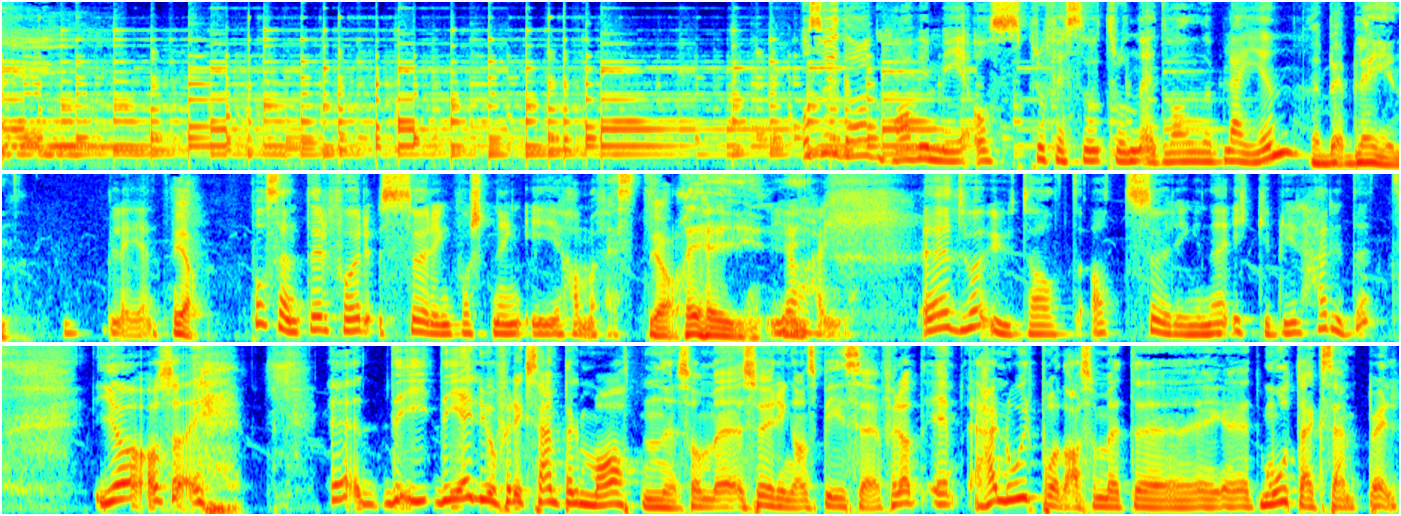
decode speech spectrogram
i dag har vi med oss professor Trond Edvald Bleien, Bleien. Bleien Ja. på Senter for søringforskning i Hammerfest. ja. Hei, hei. Ja, hei. Eh, Du har uttalt at søringene ikke blir herdet. Ja, altså eh, eh, det, det gjelder jo f.eks. maten som eh, søringene spiser. For at eh, Her nordpå, da, som et, eh, et moteksempel,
